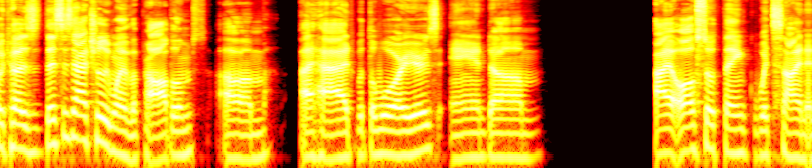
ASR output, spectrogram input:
because this is actually one of the problems um I had with the Warriors, and um I also think with sign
